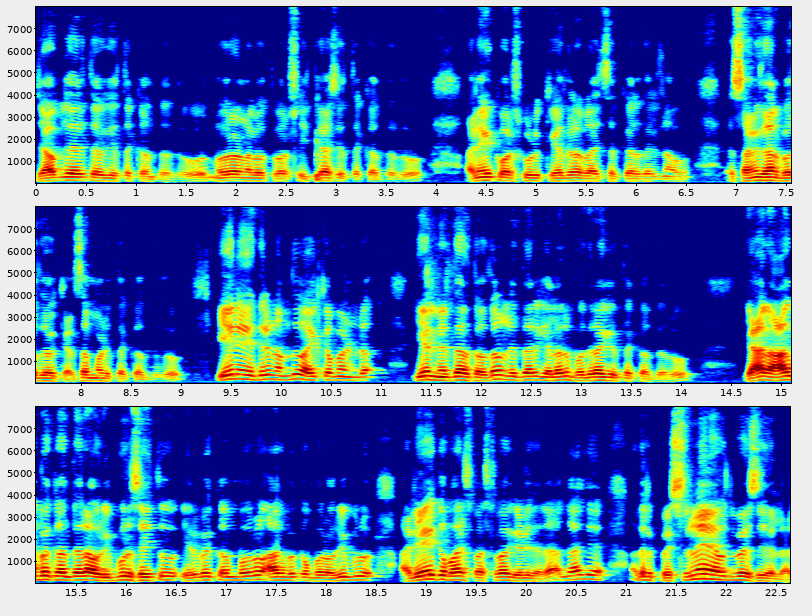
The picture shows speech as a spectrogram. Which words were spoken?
ಜವಾಬ್ದಾರಿತವಾಗಿರ್ತಕ್ಕಂಥದ್ದು, ನೂರ ನಲವತ್ತು ವರ್ಷ ಇತಿಹಾಸ ಇರ್ತಕ್ಕಂಥದ್ದು, ಅನೇಕ ವರ್ಷಗಳು ಕೇಂದ್ರ ರಾಜ್ಯ ಸರ್ಕಾರದಲ್ಲಿ ನಾವು ಸಂವಿಧಾನಬದ್ಧವಾಗಿ ಕೆಲಸ ಮಾಡಿರ್ತಕ್ಕಂಥದ್ದು. ಏನೇ ಇದ್ದರೆ ನಮ್ಮದು ಹೈಕಮಾಂಡ್ ಏನು ನಿರ್ಧಾರ ತಗೋತಾರೆ ನಿರ್ಧಾರಕ್ಕೆ ಎಲ್ಲರೂ ಬದಲಾಗಿರ್ತಕ್ಕಂಥವ್ರು ಯಾರು ಆಗಬೇಕಂತಾರೋ ಅವರಿಬ್ಬರು ಸಹಿತ ಇರಬೇಕೆಂಬವರು ಆಗಬೇಕಂಬರು ಅವರಿಬ್ಬರು ಅನೇಕ ಬಾರಿ ಸ್ಪಷ್ಟವಾಗಿ ಹೇಳಿದ್ದಾರೆ. ಹಂಗಾಗಿ ಅದರ ಪ್ರಶ್ನೆ ಉದ್ಭವಿಸಿದೆಲ್ಲ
